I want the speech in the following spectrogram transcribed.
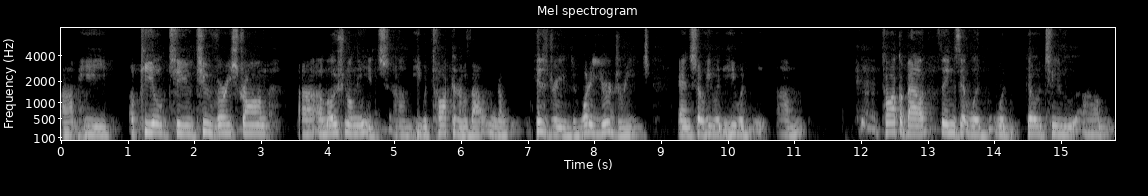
Um, he appealed to two very strong uh, emotional needs. Um, he would talk to them about, you know, his dreams and what are your dreams, and so he would he would um, talk about things that would would go to um,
